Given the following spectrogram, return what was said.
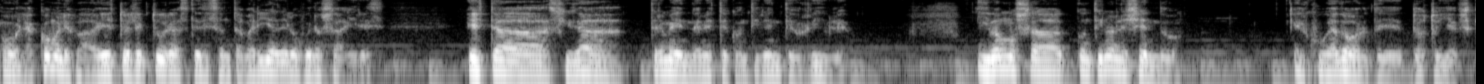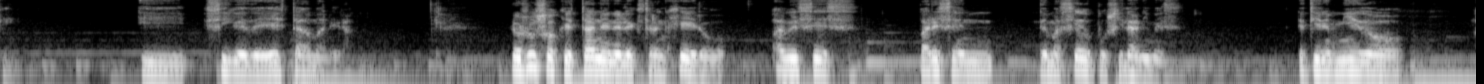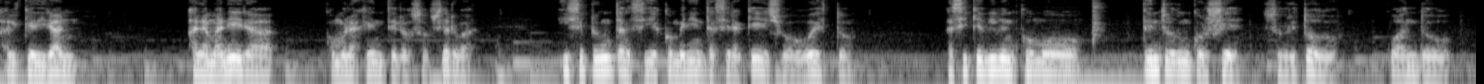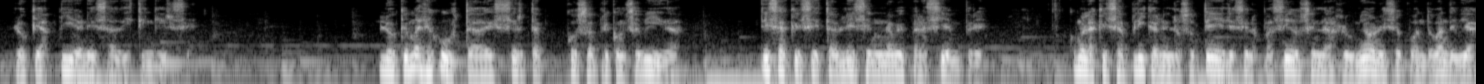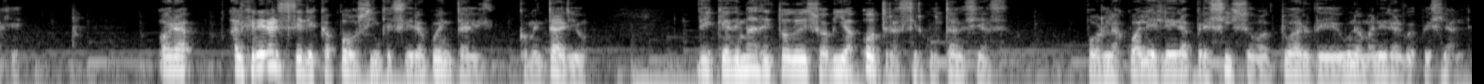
Hola, ¿cómo les va? Esto es Lecturas desde Santa María de los Buenos Aires. Esta ciudad tremenda en este continente horrible. Y vamos a continuar leyendo El jugador de Dostoyevsky. Y sigue de esta manera. Los rusos que están en el extranjero a veces parecen demasiado pusilánimes. Le tienen miedo al que dirán, a la manera como la gente los observa y se preguntan si es conveniente hacer aquello o esto. Así que viven como dentro de un corsé, sobre todo cuando lo que aspiran es a distinguirse. Lo que más les gusta es cierta cosa preconcebida, de esas que se establecen una vez para siempre, como las que se aplican en los hoteles, en los paseos, en las reuniones o cuando van de viaje. Ahora, al general se le escapó sin que se diera cuenta el comentario de que además de todo eso había otras circunstancias por las cuales le era preciso actuar de una manera algo especial.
